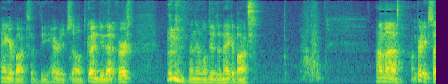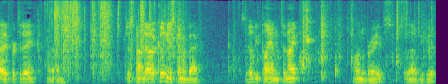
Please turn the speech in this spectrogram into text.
hanger box of the Heritage. So I'll go ahead and do that first. and then we'll do the mega box. I'm uh I'm pretty excited for today. Um, just found out Acuna's coming back. So he'll be playing tonight on the Braves, so that'll be good.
